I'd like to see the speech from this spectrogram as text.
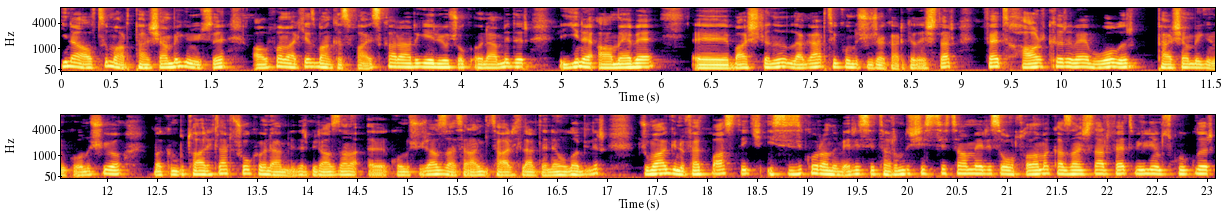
Yine 6 Mart Perşembe günü ise Avrupa Merkez Bankası faiz kararı geliyor. Çok önemlidir. Yine AMB Başkanı Lagarde konuşacak arkadaşlar. Fed Harker ve Waller Perşembe günü konuşuyor. Bakın bu tarihler çok önemlidir. Birazdan e, konuşacağız zaten hangi tarihlerde ne olabilir. Cuma günü Fed Bastik, işsizlik oranı verisi, tarım dışı istihdam verisi, ortalama kazançlar, Fed Williams Cookler,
